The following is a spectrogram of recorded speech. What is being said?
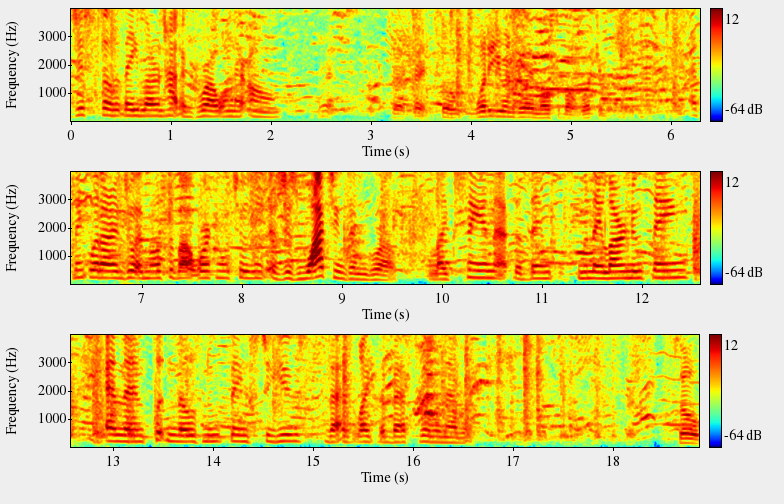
just so that they learn how to grow on their own. Great. So what do you enjoy most about working with children? I think what I enjoy most about working with children is just watching them grow. Like seeing that the thing, when they learn new things and then putting those new things to use, that's like the best feeling ever. So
